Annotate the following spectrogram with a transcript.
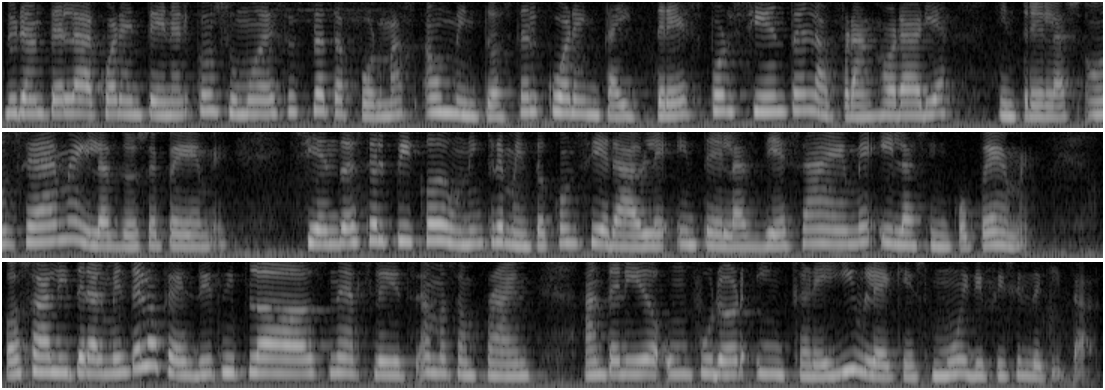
durante la cuarentena el consumo de estas plataformas aumentó hasta el 43% en la franja horaria entre las 11 a.m. y las 12 p.m., siendo este el pico de un incremento considerable entre las 10 a.m. y las 5 p.m. O sea, literalmente lo que es Disney Plus, Netflix, Amazon Prime han tenido un furor increíble que es muy difícil de quitar.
